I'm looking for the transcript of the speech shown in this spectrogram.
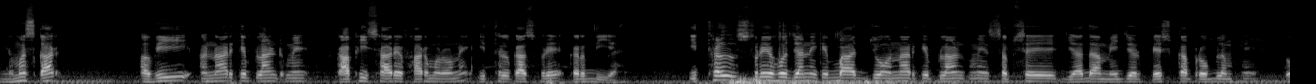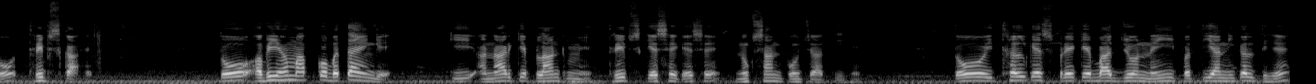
नमस्कार। अभी अनार के प्लांट में काफ़ी सारे फार्मरों ने इथल का स्प्रे कर दिया है। इथल स्प्रे हो जाने के बाद जो अनार के प्लांट में सबसे ज़्यादा मेजर पेस्ट का प्रॉब्लम है तो थ्रिप्स का है। तो अभी हम आपको बताएँगे कि अनार के प्लांट में थ्रिप्स कैसे कैसे नुकसान पहुंचाती है। तो इथल के स्प्रे के बाद जो नई पत्तियाँ निकलती है,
